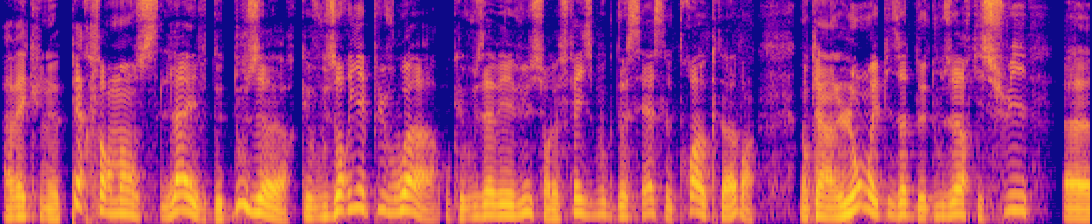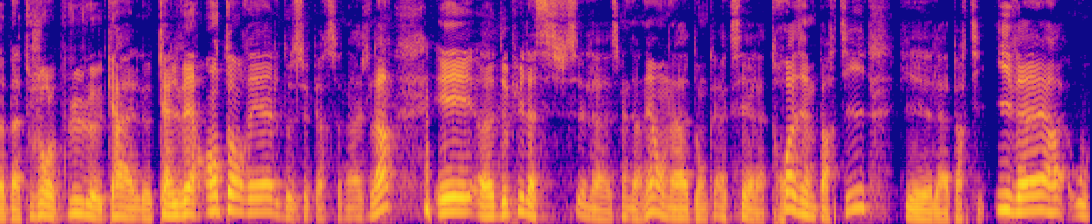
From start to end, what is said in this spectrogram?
avec une performance live de 12 heures que vous auriez pu voir ou que vous avez vu sur le Facebook d'ECS le 3 octobre. Donc un long épisode de 12 heures qui suit euh, bah, toujours le plus le, calvaire en temps réel de ce personnage-là. Et euh, depuis la, la, semaine dernière, on a donc accès à la troisième partie, qui est la partie hiver, où,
